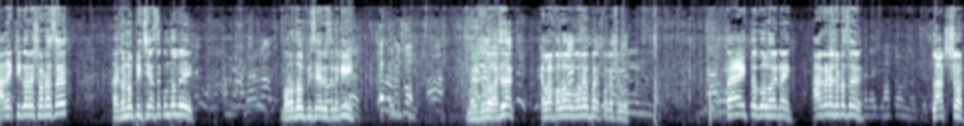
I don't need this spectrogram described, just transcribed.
আর একটি করে শট আছে। এখনও পিছিয়ে আছে কোন দল রে? বড় দল পিছিয়ে রয়েছে নাকি? আচ্ছা যাক খেলা ফলাফল পরে প্রকাশ এই তো গোল হয় নাই। আর কটা শট আছে? লাস্ট শট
